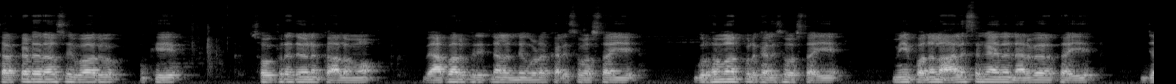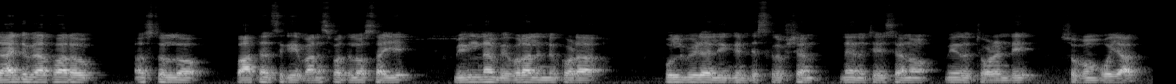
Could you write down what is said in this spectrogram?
కర్కట రాశి వారికి శుభప్రదమైన కాలము. వ్యాపార ప్రయత్నాలన్నీ కూడా కలిసి వస్తాయి. గృహ మార్పులు కలిసి వస్తాయి. మీ పనులు ఆలస్యంగా అయినా నెరవేరుతాయి. జాయింట్ వ్యాపార వస్తుల్లో పార్ట్నర్స్కి మనస్పర్ధలు వస్తాయి. మిగిలిన వివరాలన్నీ కూడా full video link in description నేను చేశాను. మీరు చూడండి. శుభం భూయాత్.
